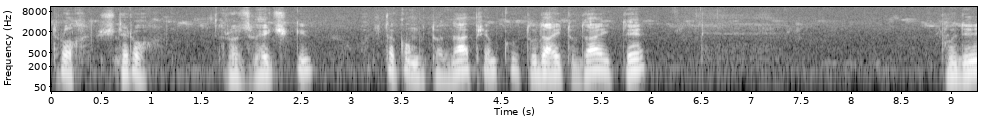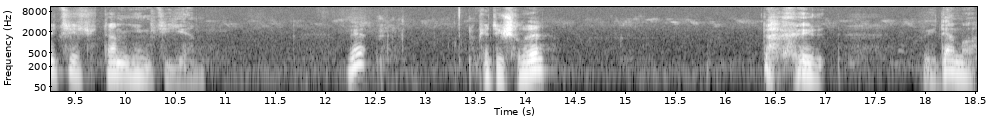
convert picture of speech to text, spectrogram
трьох, чотирьох розвідчиків от в такому то напрямку, туди і туди йти. Подивитися, там німці є. Ми підійшли, йдемо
